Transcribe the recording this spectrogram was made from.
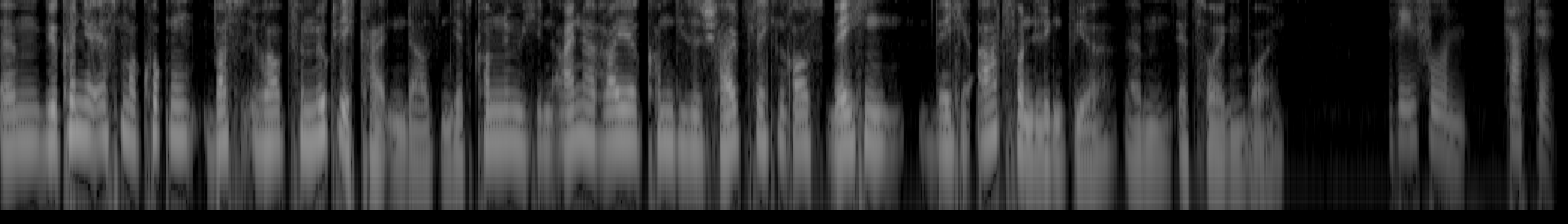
Ähm, wir können ja erstmal gucken, was überhaupt für Möglichkeiten da sind. Jetzt kommen nämlich in einer Reihe kommen diese Schaltflächen raus, welchen, welche Art von Link wir ähm, erzeugen wollen. Seelphone. Taste.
